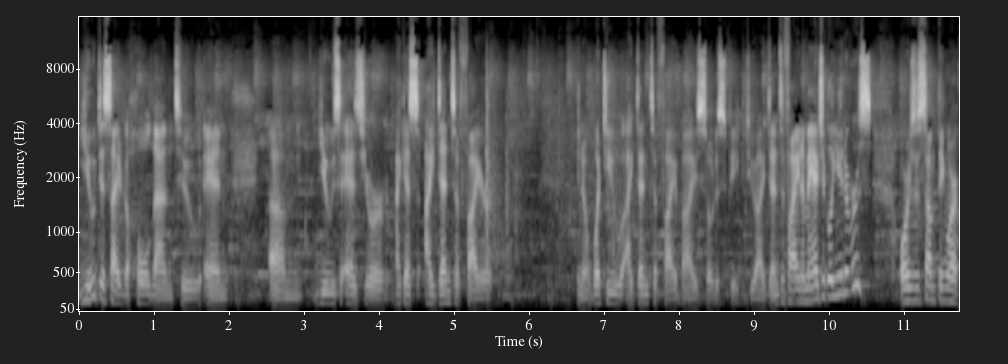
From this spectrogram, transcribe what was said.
you decided to hold on to and um, use as your i guess identifier. You know what do you identify by so to speak? Do you identify in a magical universe? Or is it something where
